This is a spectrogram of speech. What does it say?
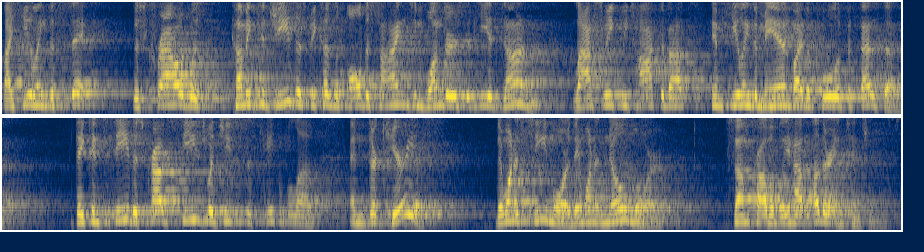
by healing the sick. This crowd was coming to Jesus because of all the signs and wonders that he had done. Last week we talked about him healing the man by the pool of Bethesda. They can see, this crowd sees what Jesus is capable of, and they're curious. They want to see more, they want to know more. Some probably have other intentions.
